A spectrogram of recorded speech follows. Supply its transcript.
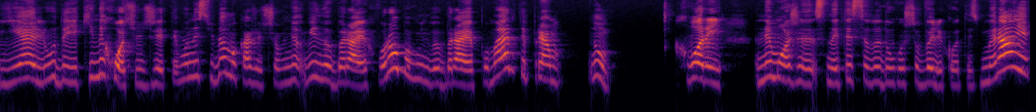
є люди, які не хочуть жити. Вони свідомо кажуть, що він вибирає хворобу, він вибирає померти. Прям, ну, хворий не може знайти сили духу, щоб вилікуватись, вмирає,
